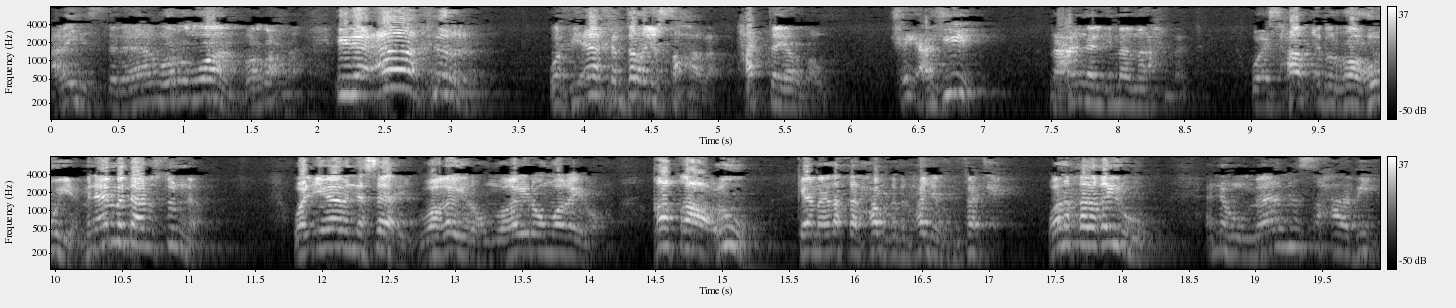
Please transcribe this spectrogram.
عليه السلام والرضوان والرحمة إلى آخر وفي آخر درجة الصحابة حتى يرضوا. شيء عجيب. مع أن الإمام أحمد وإسحاق ابن راهوية من أئمة أهل السنة والإمام النسائي وغيرهم وغيرهم وغيرهم قطعوا كما نقل حافظ بن حجر في الفتح ونقل غيره أنه ما من صحابي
